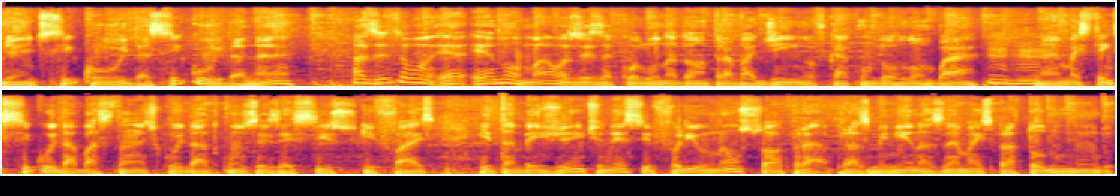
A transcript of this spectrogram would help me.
Gente, se cuida, se cuida, né? Às vezes é, é, normal, às vezes a coluna dá uma travadinha ou ficar com dor lombar, uhum. né? Mas tem que se cuidar bastante, cuidado com os exercícios que faz e também, gente, nesse frio, não só para as meninas, né? Mas para todo mundo.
